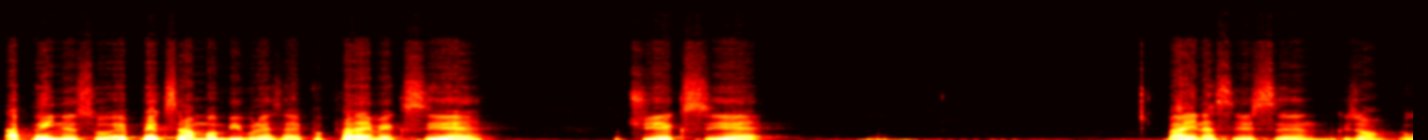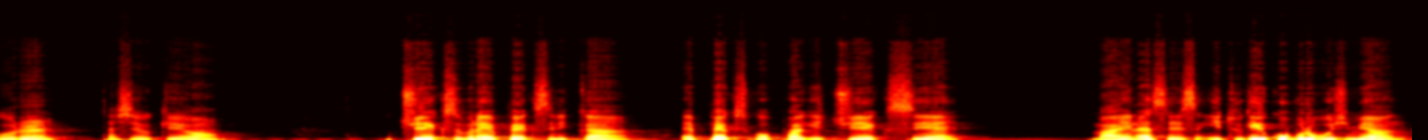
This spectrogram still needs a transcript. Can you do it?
앞에 있는 수 fx를 한번 미분해서 f'x의 gx의 마이너스 1승 그죠? 요거를 다시 해볼게요 gx분 fx니까 fx 곱하기 gx의 마이너스 1승 이 두 개의 곱으로 보시면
